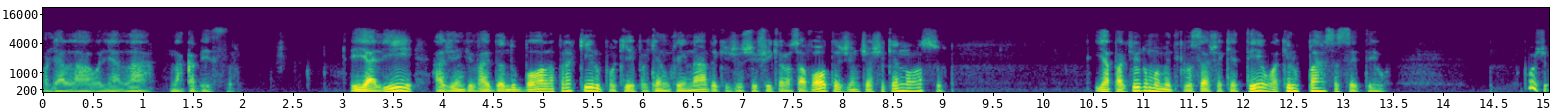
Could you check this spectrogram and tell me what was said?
Olha lá, olha lá na cabeça. E ali a gente vai dando bola para aquilo. Por quê? Porque não tem nada que justifique a nossa volta, a gente acha que é nosso. E a partir do momento que você acha que é teu, aquilo passa a ser teu. Poxa,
